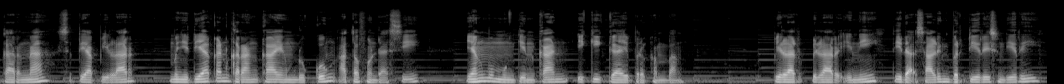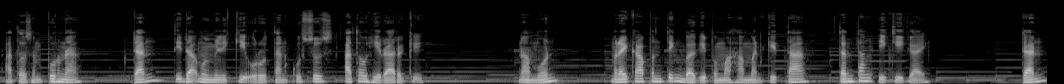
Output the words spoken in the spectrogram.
karena setiap pilar menyediakan kerangka yang mendukung atau fondasi yang memungkinkan ikigai berkembang. Pilar-pilar ini tidak saling berdiri sendiri atau sempurna dan tidak memiliki urutan khusus atau hierarki. Namun, mereka penting bagi pemahaman kita tentang ikigai dan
